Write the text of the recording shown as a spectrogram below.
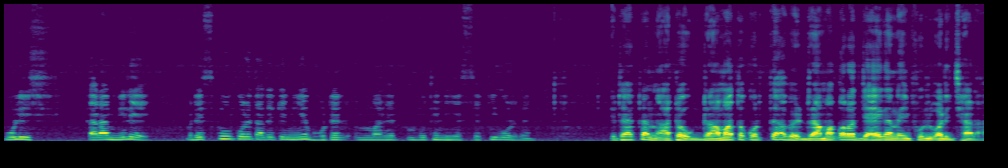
পুলিশ তারা মিলে রেস্কিউ করে তাদেরকে নিয়ে ভোটের মানে বুথে নিয়ে এসছে। কি বলবেন? এটা একটা নাটক ড্রামা তো করতে হবে ড্রামা করার জায়গা নেই ফুলবাড়ি ছাড়া।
